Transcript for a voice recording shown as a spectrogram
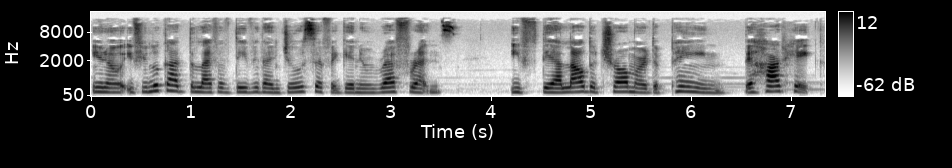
you know if you look at the life of david and joseph again in reference if they allow the trauma the pain the heartache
